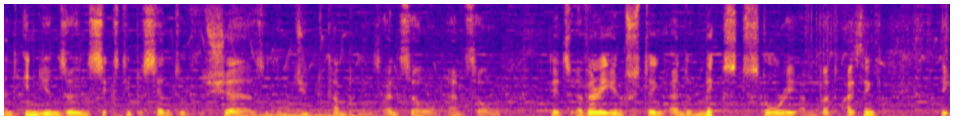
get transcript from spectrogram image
and Indians owned 60% of the shares in the jute companies, and so on and so on. It's a very interesting and a mixed story, but I think the,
